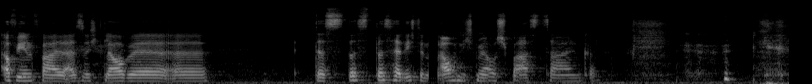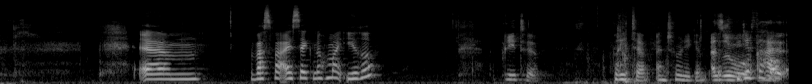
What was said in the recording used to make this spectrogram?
auf jeden Fall. Also ich glaube, äh, das, das, das hätte ich dann auch nicht mehr aus Spaß zahlen können. ähm, was war Isaac nochmal? Ihre? Brite. Brite, entschuldige. Also halb,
